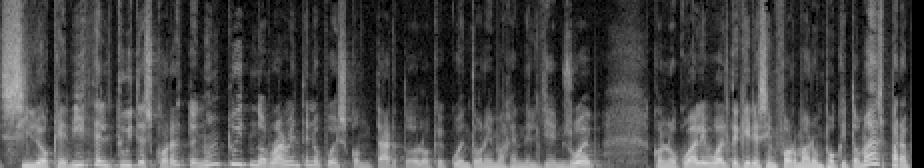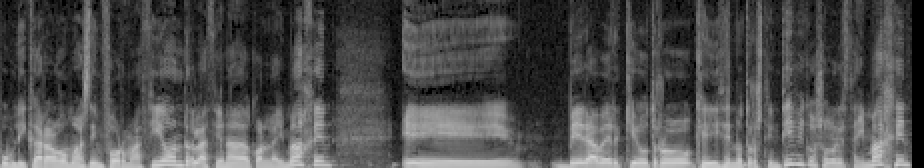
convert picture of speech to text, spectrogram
si lo que dice el tweet es correcto. En un tweet normalmente no puedes contar todo lo que cuenta una imagen del James Webb, con lo cual igual te quieres informar un poquito más para publicar algo más de información relacionada con la imagen, eh, ver a ver qué, otro, qué dicen otros científicos sobre esta imagen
